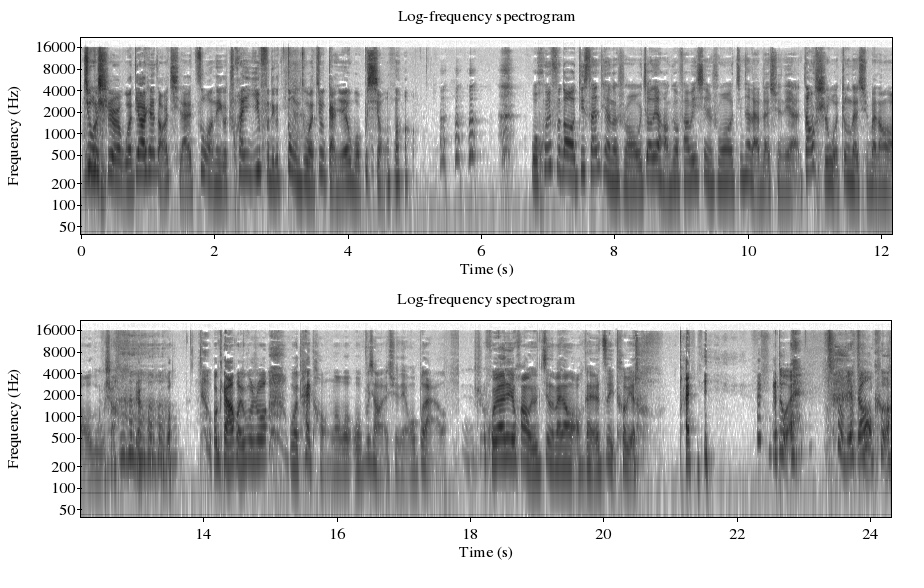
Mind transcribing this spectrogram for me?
就是我第二天早上起来做那个穿衣服那个动作，就感觉我不行了。我恢复到第三天的时候，我教练好像给我发微信说今天来不来训练。当时我正在去麦当劳的路上，然后我我给他回复说我太疼了，我我不想来训练，我不来了。回来这句话，我就进了麦当劳，我感觉自己特别的 叛逆。对。特别朋克，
